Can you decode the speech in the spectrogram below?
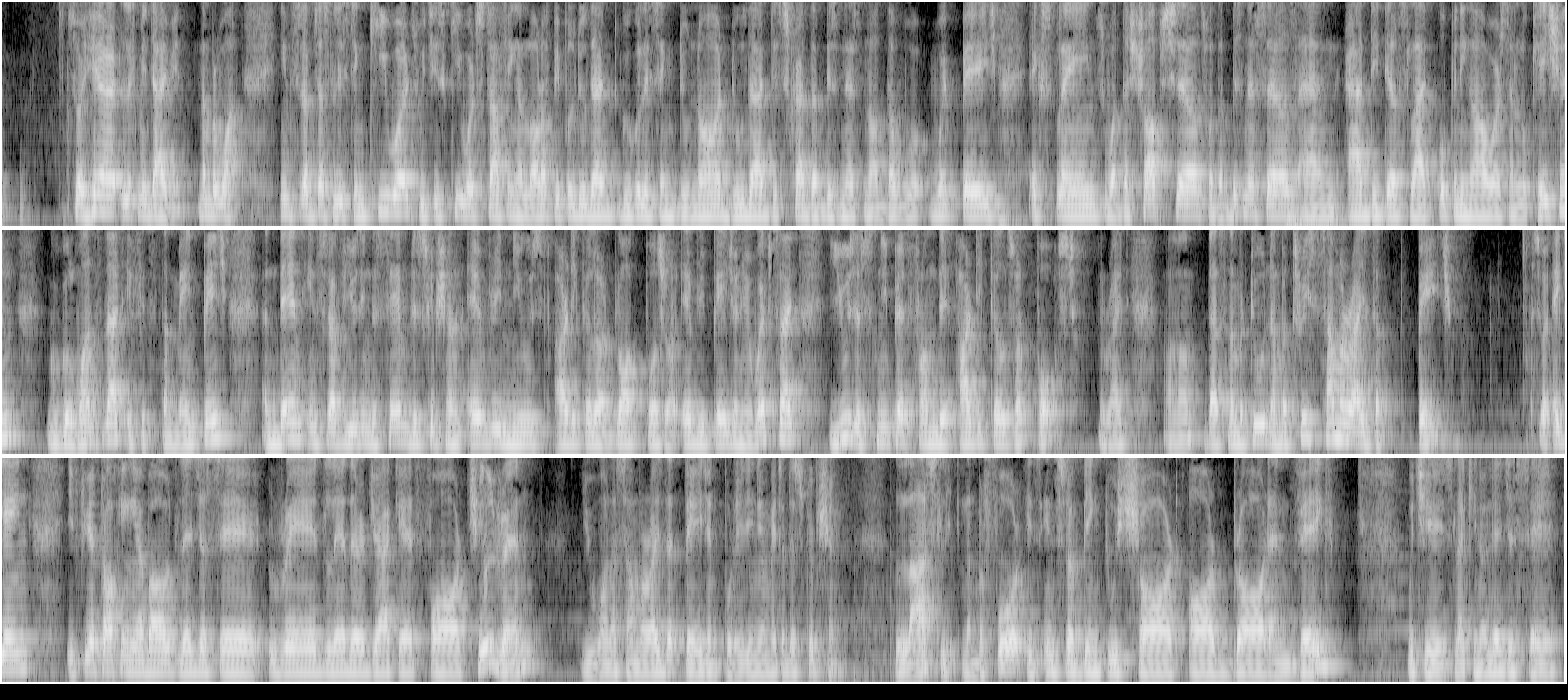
So here, let me dive in. Number one, instead of just listing keywords, which is keyword stuffing, a lot of people do that. Google is saying, do not do that. Describe the business, not the web page. Explains what the shop sells, what the business sells, and add details like opening hours and location. Google wants that if it's the main page. And then instead of using the same description on every news article or blog post or every page on your website, use a snippet from the articles or post. Right? Um, that's number two. Number three, summarize the page So again, if you're talking about, let's just say red leather jacket for children, you want to summarize that page and put it in your meta description. Lastly, number four is instead of being too short or broad and vague, which is like, you know, let's just say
